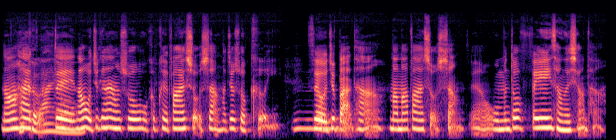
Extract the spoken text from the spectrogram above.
然后他对，然后我就跟他说，我可不可以放在手上？他就说可以，所以我就把他妈妈放在手上。对啊，我们都非常的想他。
